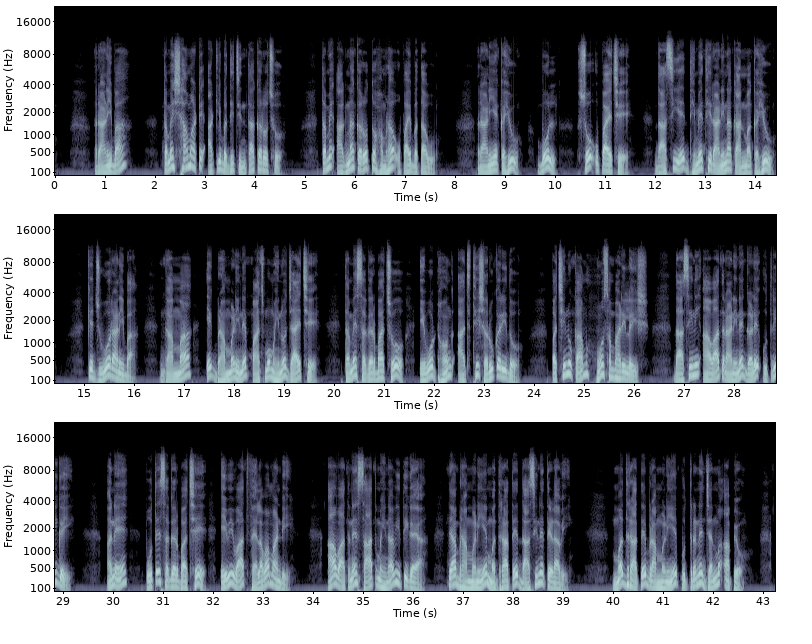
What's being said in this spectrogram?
રાણીબા તમે શા માટે આટલી બધી ચિંતા કરો છો? તમે આજ્ઞા કરો તો હમણાં ઉપાય બતાવું. રાણીએ કહ્યું, બોલ, શો ઉપાય છે? દાસીએ ધીમેથી રાણીના કાનમાં કહ્યું, કે જુઓ રાણીબા ગામમાં એક બ્રાહ્મણીને પાંચમો મહિનો જાય છે. તમે સગર્ભા છો એવો ઢોંગ આજથી શરૂ કરી દો. પછીનું કામ હું સંભાળી લઈશ. દાસીની આ વાત રાણીને ગળે ઉતરી ગઈ અને પોતે સગર્ભા છે એવી વાત ફેલાવા માંડી. આ વાતને સાત મહિના વીતી ગયા. ત્યાં બ્રાહ્મણીએ મધરાતે દાસીને તેડાવી. મધરાતે બ્રાહ્મણીએ પુત્રને જન્મ આપ્યો.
